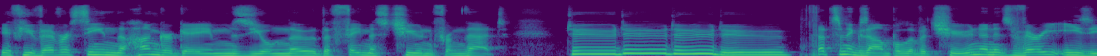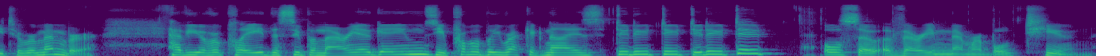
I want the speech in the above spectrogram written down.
If you've ever seen The Hunger Games, you'll know the famous tune from that. Do, do, do, do. That's an example of a tune, and it's very easy to remember. Have you ever played the Super Mario games? You probably recognize do, do, do, do, do, do. Also a very memorable tune.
